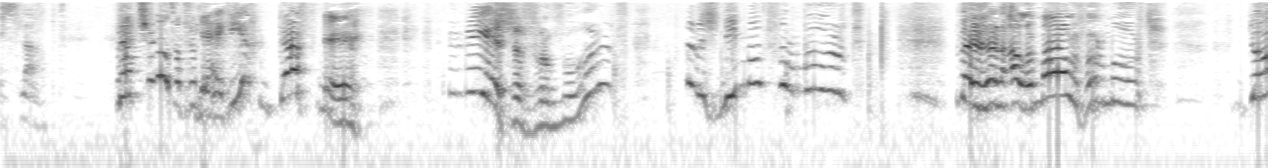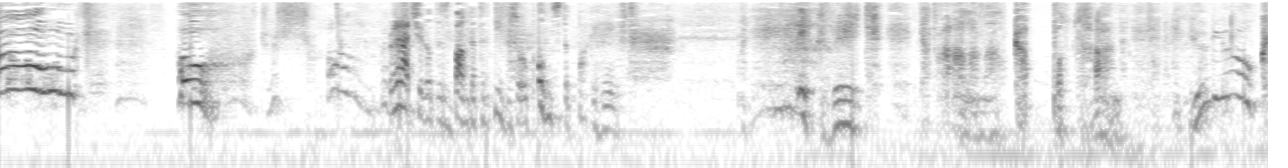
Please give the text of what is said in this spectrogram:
slaapt. Reginald, wat wil jij hier? Daphne. Wie is er vermoord? Er is niemand vermoord. Wij zijn allemaal vermoord. Dood. Oh, de schande. Reginald is bang dat de tyfus ook ons te pakken heeft. Ik weet dat we allemaal kapot gaan. En jullie ook.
